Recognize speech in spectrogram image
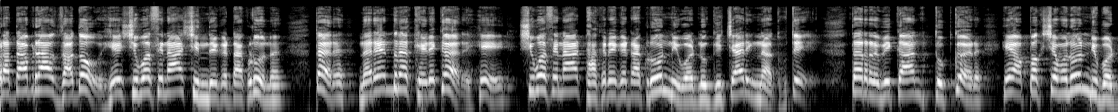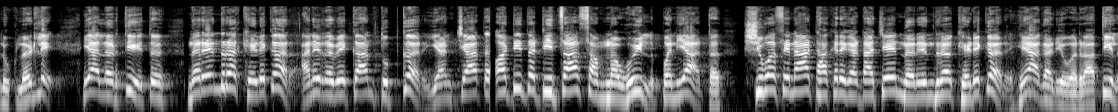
प्रतापराव जाधव हे शिवसेना शिंदे गटाकडून तर नरेंद्र खेडेकर हे शिवसेना ठाकरे गटाकडून निवडणुकीच्या रिंगणात होते. तर रविकांत तुपकर हे अपक्ष म्हणून निवडणूक लढले. या लढतीत नरेंद्र खेडेकर आणि रविकांत तुपकर यांच्यात अटीतटीचा सामना होईल पण यात शिवसेना ठाकरे गटाचे नरेंद्र खेडेकर हे आघाडीवर राहतील.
